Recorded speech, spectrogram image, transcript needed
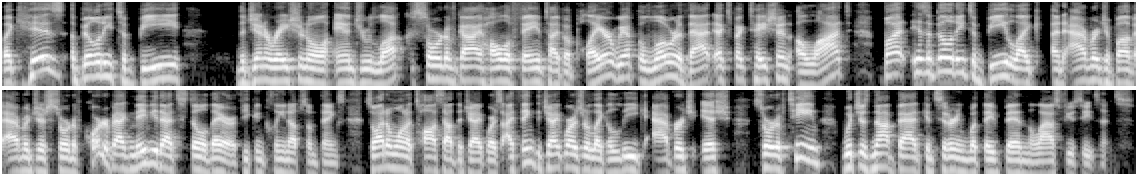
like his ability to be the generational Andrew Luck sort of guy, Hall of Fame type of player. We have to lower that expectation a lot, but his ability to be like an average above average sort of quarterback, maybe that's still there if he can clean up some things. So I don't want to toss out the Jaguars. I think the Jaguars are like a league average ish sort of team, which is not bad considering what they've been the last few seasons.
